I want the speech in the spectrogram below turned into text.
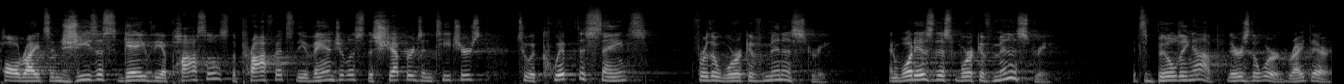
Paul writes, And Jesus gave the apostles, the prophets, the evangelists, the shepherds, and teachers to equip the saints for the work of ministry. And what is this work of ministry? It's building up. There's the word right there.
